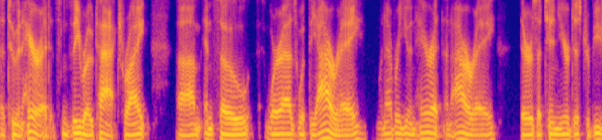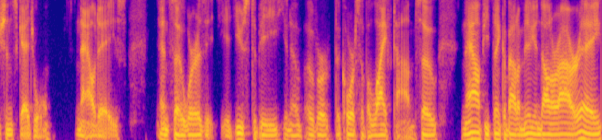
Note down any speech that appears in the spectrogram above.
uh, to inherit. It's zero tax, right? Um, and so, whereas with the IRA, whenever you inherit an IRA, there's a 10 year distribution schedule nowadays. And so, whereas it, it used to be, you know, over the course of a lifetime. So now, if you think about a million dollar IRA,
